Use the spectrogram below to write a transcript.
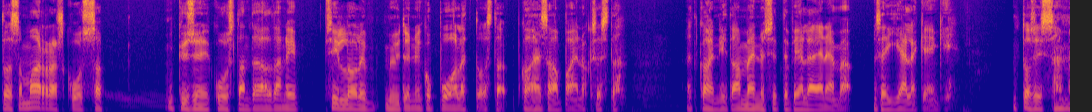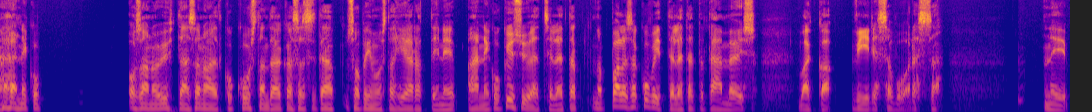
tuossa marraskuussa kysyin kustantajalta, niin silloin oli myyty niin kuin puolet tuosta 200 painoksesta. Että kai niitä on mennyt sitten vielä enemmän sen jälkeenkin. Tosissaan mä en niin kuin osannut yhtään sanoa, että kun kustantajan kanssa sitä sopimusta hierottiin, niin hän niin kysyi, että, sille, että no paljon sä kuvittelet, että tämä möisi vaikka viidessä vuodessa. Niin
